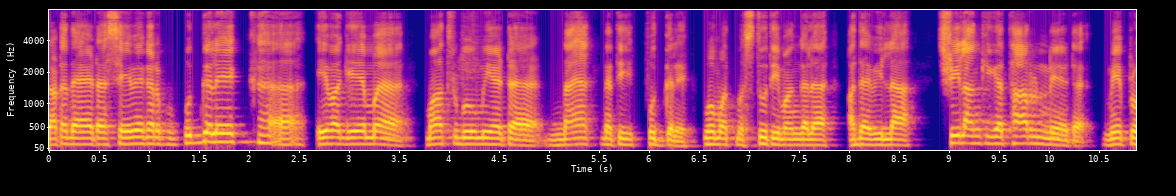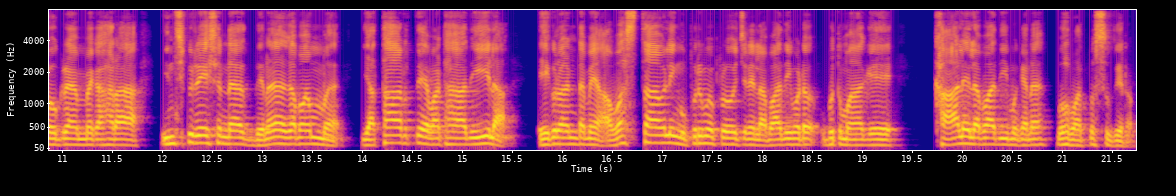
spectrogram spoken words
රට දෑයට සේවය කරපු පුද්ගලයෙක් ඒ වගේම මාතෘභූමියයට නයක් නැති පුද්ගලේ බොහොමත්ම ස්තුති මංගල. අදැවිල්ලා ශ්‍රී ලංකික තරුණයට මේ ප්‍රෝග්‍රෑම් එක හරා ඉන්ස්පිරේෂණ දෙන ගමම්ම යථාර්ථය වටහාදීලා ඒගුලන්ට මේ අවස්ථාවලින් උපරිම ප්‍රෝජනය ලබාදීමට ඔබතුමාගේ කාලය ලබාදීම ගැන බොහොමත්ම සුතිරම්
